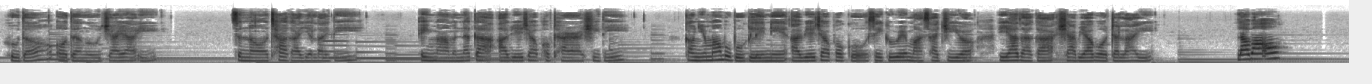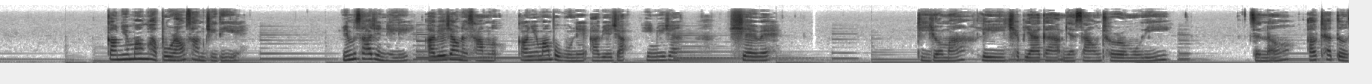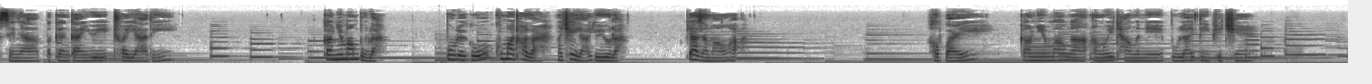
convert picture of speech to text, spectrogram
ဟူသောအော်တန်ကိုကြားရ၏ကျွန်တော်ထကရက်လိုက်သည် အိမ်မှာမနက်ကအာပြဲကြောက်ဖုတ်ထားတာရှိသည်ကောင်းကြီးမောင်ပပူကလေးနဲ့အာပြဲကြောက်ဖုတ်ကိုစိတ်ကူးရဲမှာစာကြည့်တော့အရသာကရှာပြားပေါ်တက်လာ၏လာပါအောင်ကောင်းကြီးမောင်ကပူရောင်းဆောင်ကြည့်သည်မင်းမစားချင်နေလေအာပြဲကြောက်နဲ့စားမလို့ကောင်းကြီးမောင်ပူပူနဲ့အာပြဲကြောက်ရင်နှွေးချမ်းရှယ်ပဲဒီတော့မှလေချက်ပြားကမျက်စောင်းထော်ရမူသည်ကျွန်တော် အောက်ထပ်သို့ဆင်းကပကံကန်၍ထွက်ရသည်ကောင်းကြီးမောင်ပူလားပူတယ်ကိုအခုမှထွက်လာငချိတ်လားရိုးရိုးလားပြစမ်းမအောင်ဟာဟုတ်ပါရဲ့ကောင်းကြီးမောင်ကအငွေထောင်ကနေပူလိုက်သည်ဖြစ်ချင်း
